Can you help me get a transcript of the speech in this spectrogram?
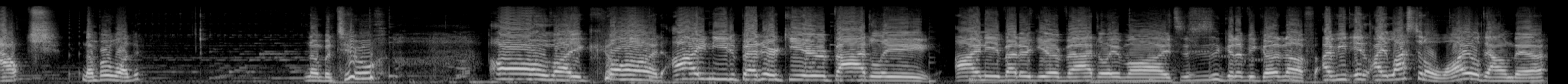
Ouch. Number one. Number two. Oh my god. I need better gear badly. I need better gear badly, mods. This isn't gonna be good enough. I mean, it, I lasted a while down there.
